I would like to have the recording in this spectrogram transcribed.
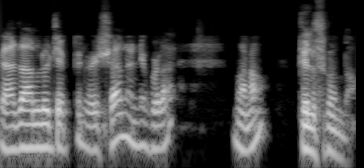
వేదాల్లో చెప్పిన విషయాలన్నీ కూడా మనం తెలుసుకుందాం.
